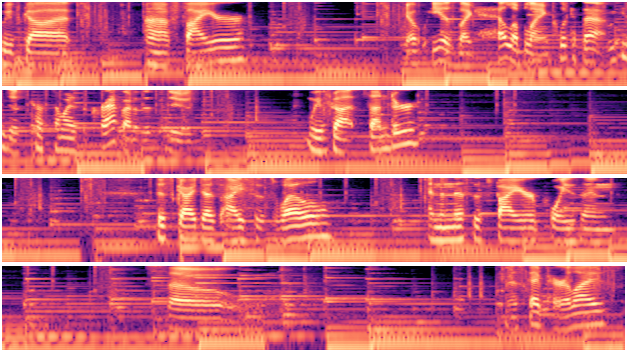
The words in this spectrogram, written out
We've got uh, fire. Yo, he is like hella blank. Look at that. We can just customize the crap out of this dude. We've got thunder. This guy does ice as well. And then this is fire, poison. So... Can this guy paralyze?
